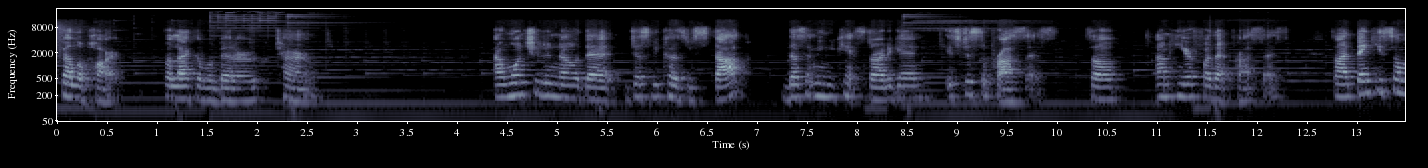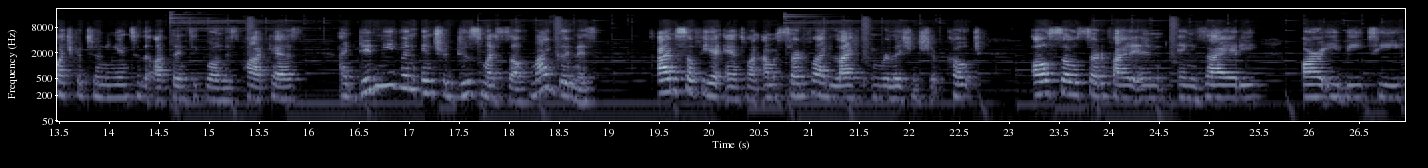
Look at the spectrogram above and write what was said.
fell apart, for lack of a better term. I want you to know that just because you stop doesn't mean you can't start again. It's just a process. So I'm here for that process. So I thank you so much for tuning into the Authentic Wellness Podcast. I didn't even introduce myself. My goodness. I'm Sophia Antoine. I'm a certified life and relationship coach, also certified in anxiety, REBT,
